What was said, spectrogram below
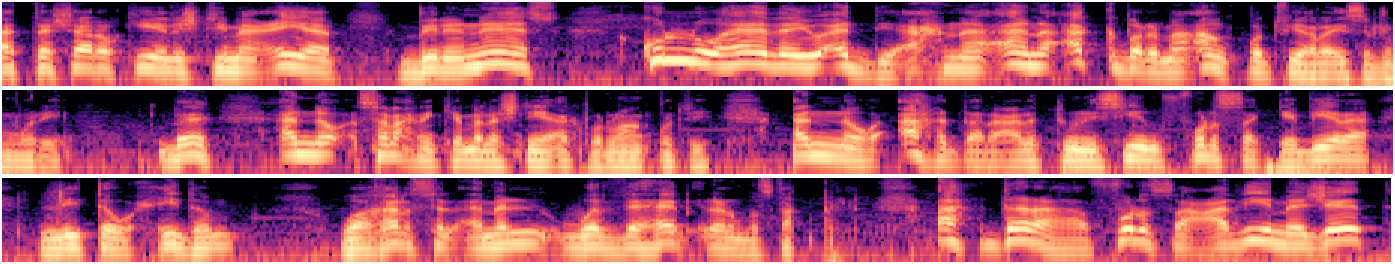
التشاركية الاجتماعية بين الناس. كل هذا يؤدي إحنا أنا أكبر ما أنقد فيه رئيس الجمهورية. به. أنه سامحني كمال شنو أكبر ما أنقد فيه. أنه أهدر على التونسيين فرصة كبيرة لتوحيدهم وغرس الأمل والذهاب إلى المستقبل. أهدرها فرصة عظيمة جات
